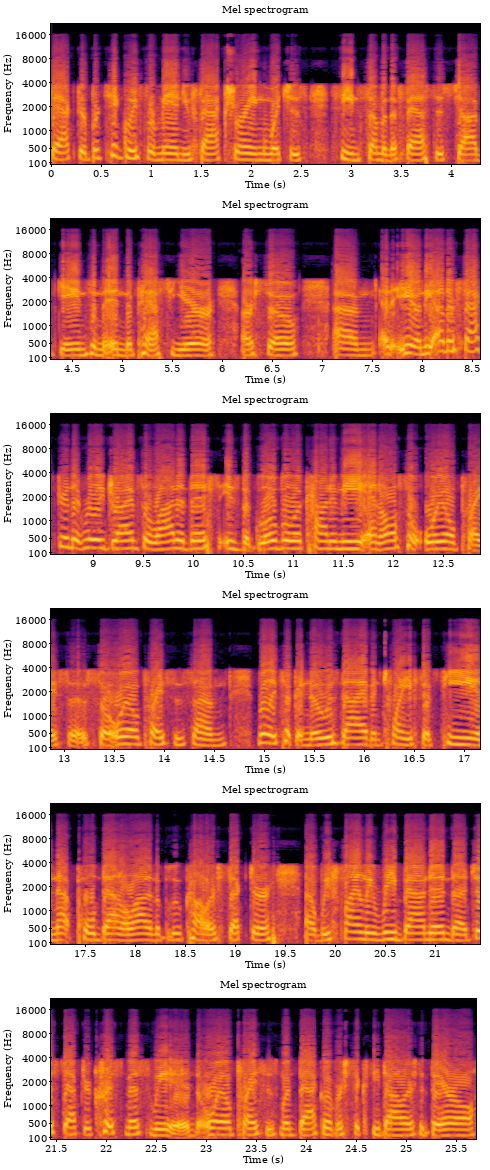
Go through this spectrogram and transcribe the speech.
factor, particularly for manufacturing, which has seen some of the fastest job gains in, in the past year or so. Um, you know, the other factor that really drives a lot of this is the global economy and also oil prices. So oil prices um, really took a nosedive in 2015, and that pulled down a lot of the blue collar sector. Uh, we finally rebounded uh, just after Christmas. We the oil prices went back over sixty dollars a barrel.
